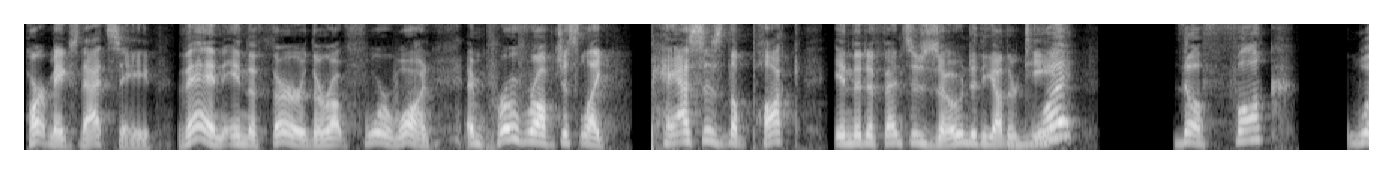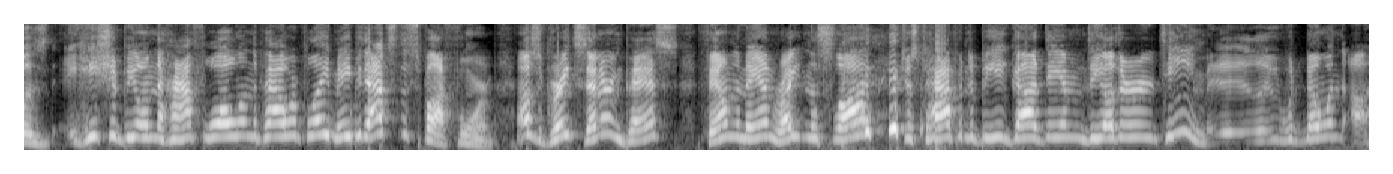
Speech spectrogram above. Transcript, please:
Hart makes that save. Then in the third, they're up 4 1, and Provorov just like passes the puck in the defensive zone to the other team. What the fuck was he should be on the half wall in the power play? Maybe that's the spot for him. That was a great centering pass. Found the man right in the slot. Just happened to be goddamn the other team uh, with no one. Uh,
